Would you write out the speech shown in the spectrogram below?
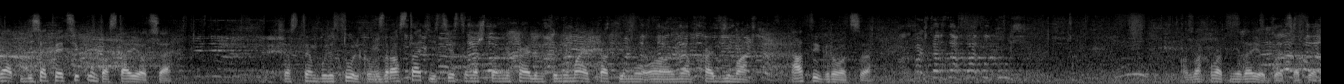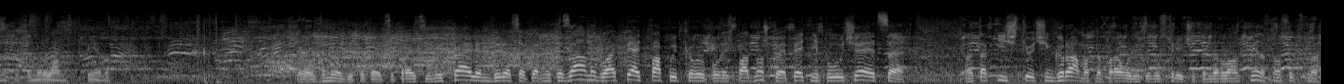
Да, 55 секунд остается. Сейчас темп будет только возрастать. Естественно, что Михайлин понимает, как ему э, необходимо отыгрываться. А захват не дает взять сопернику Тамерлан Тменов. Э, В ноги пытается пройти Михайлин. Берет соперника за ногу. Опять попытка выполнить подножку. И опять не получается. Э, Тактически очень грамотно проводит эту встречу Тамерлан Тменов. Но, собственно,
